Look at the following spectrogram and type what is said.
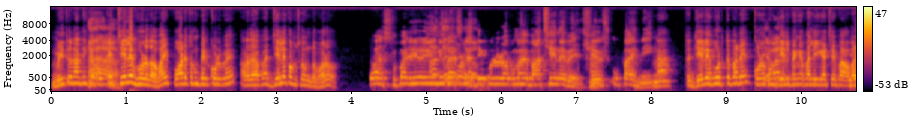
মৃত না দিকে হ্যাঁ। ওকে জেলে ভরে দাও। ভাই পরে তখন বের করবে। আলাদা ব্যাপার। জেলে কমসে কম তো ভরো। সুপার হিরো ইউনিভার্স না। যে কোনো রকম ভাবে বাঁচিয়ে নেবে সে হ্যাঁ। উপায় নেই। না তো জেলে ভরতে পারে। কোনো রকম জেল ভেঙে পালিয়ে গেছে বা আবার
